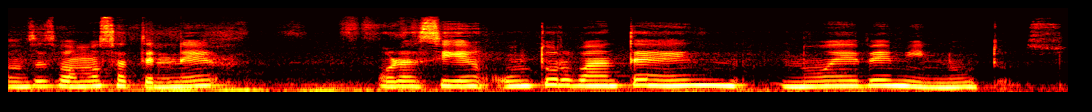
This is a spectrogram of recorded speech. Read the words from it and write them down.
Entonces vamos a tener, ahora sí, un turbante en 9 minutos.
